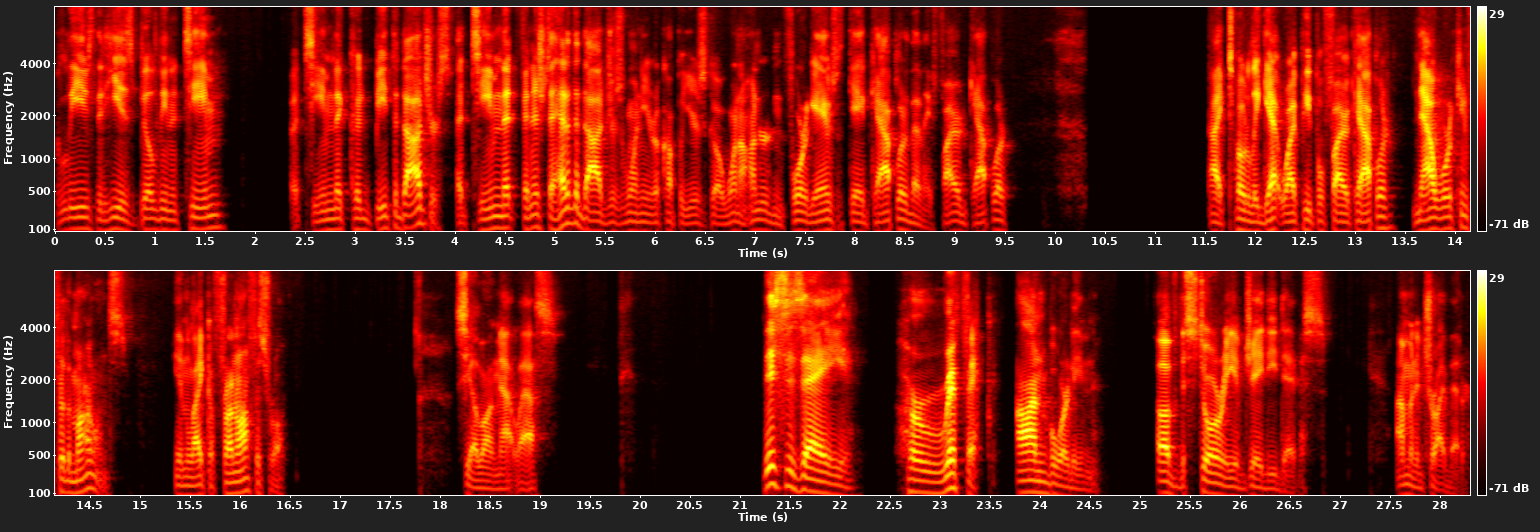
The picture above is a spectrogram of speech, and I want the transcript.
Believes that he is building a team, a team that could beat the Dodgers, a team that finished ahead of the Dodgers one year, a couple years ago, won 104 games with Gabe Kapler. Then they fired Kapler. I totally get why people fired Kapler. Now working for the Marlins in like a front office role. See how long that lasts. This is a horrific onboarding of the story of JD Davis. I'm going to try better.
